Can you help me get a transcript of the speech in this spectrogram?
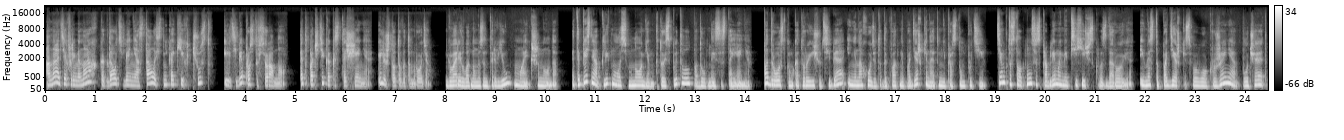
Она о тех временах, когда у тебя не осталось никаких чувств или тебе просто все равно. Это почти как истощение или что-то в этом роде говорил в одном из интервью Майк Шинода. Эта песня откликнулась многим, кто испытывал подобные состояния. Подросткам, которые ищут себя и не находят адекватной поддержки на этом непростом пути. Тем, кто столкнулся с проблемами психического здоровья и вместо поддержки своего окружения получает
